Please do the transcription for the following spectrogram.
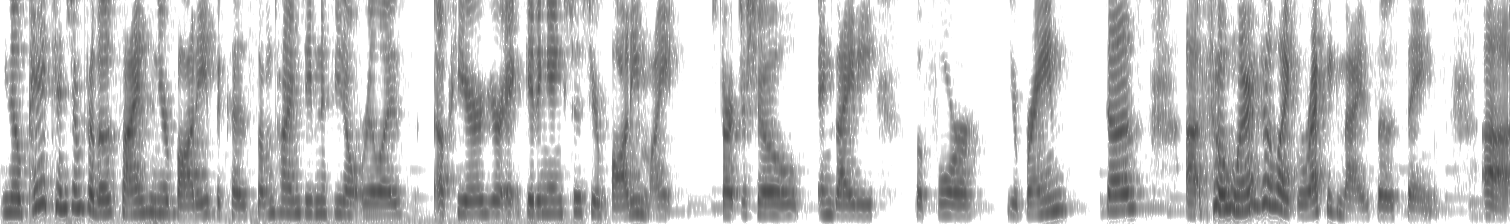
you know, pay attention for those signs in your body because sometimes, even if you don't realize up here you're getting anxious, your body might start to show anxiety before your brain does. Uh, so learn to like recognize those things. Uh,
